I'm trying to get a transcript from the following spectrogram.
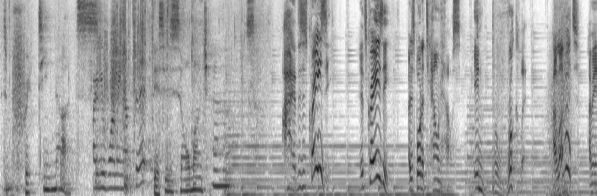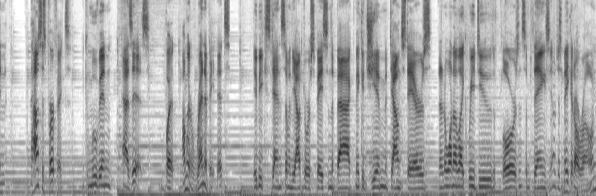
It's pretty nuts. Are you warming up to it? This is so much house. Ah, this is crazy. It's crazy. I just bought a townhouse in Brooklyn. I love it. I mean, the house is perfect. You can move in as is, but I'm gonna renovate it. Maybe extend some of the outdoor space in the back, make a gym downstairs. And I don't wanna like redo the floors and some things, you know, just make it our own.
